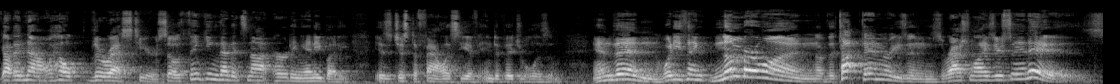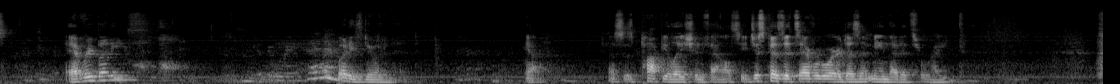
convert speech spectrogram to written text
got to now help the rest here. So thinking that it's not hurting anybody is just a fallacy of individualism. And then, what do you think number one of the top 10 reasons rationalize your sin is? Everybody's everybody's doing it. Yeah. This is population fallacy. Just because it's everywhere doesn't mean that it's right.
